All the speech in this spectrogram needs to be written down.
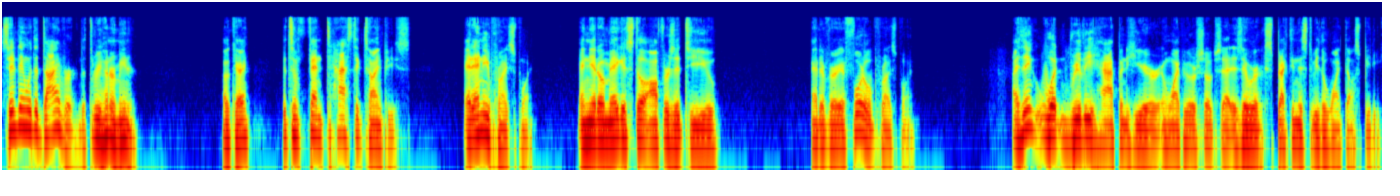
Same thing with the diver, the 300 meter. Okay. It's a fantastic timepiece at any price point. And yet Omega still offers it to you at a very affordable price point. I think what really happened here and why people are so upset is they were expecting this to be the White Dial Speedy.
